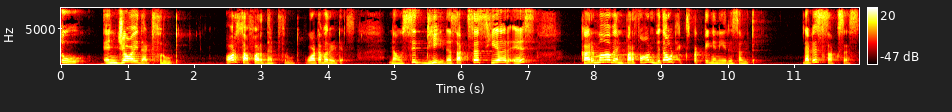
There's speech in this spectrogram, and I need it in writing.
to enjoy that fruit or suffer that fruit, whatever it is. Now, Siddhi, the success here is karma when performed without expecting any result. That is success.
